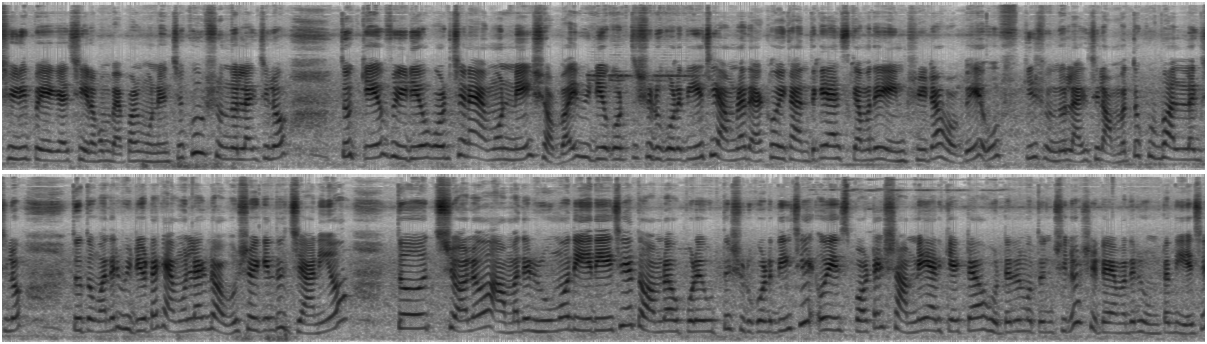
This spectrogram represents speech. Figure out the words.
সিঁড়ি পেয়ে গেছি এরকম ব্যাপার মনে হচ্ছে। খুব সুন্দর লাগছিল। তো কেউ ভিডিও করছে না, এমন নেই। সবাই ভিডিও করতে শুরু করে দিয়েছি। আমরা দেখো এখান থেকে আজকে আমাদের এন্ট্রিটা হবে। উফ, কি সুন্দর লাগছিল। আমার তো খুব ভালো লাগছিল। তো তোমাদের ভিডিওটা কেমন লাগল অবশ্যই কিন্তু জানিও। তো চলো, আমাদের রুমও দিয়ে দিয়েছে, তো আমরা উপরে উঠতে শুরু করে দিয়েছি। ওই স্পটের সামনেই আর কি একটা হোটেলের মতন ছিল, সেটাই আমাদের রুমটা দিয়েছে।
